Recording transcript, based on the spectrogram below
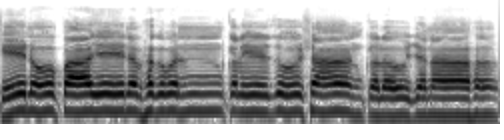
केनोपायेन भगवन् कलिर्दोषान् कलौ जनाः।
